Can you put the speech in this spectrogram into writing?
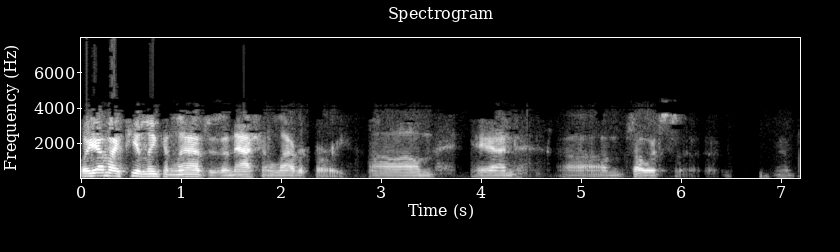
Well, the MIT Lincoln Labs is a national laboratory, um, and um, so it's you know,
